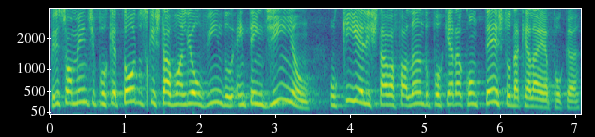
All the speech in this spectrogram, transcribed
Principalmente porque todos que estavam ali ouvindo entendiam o que ele estava falando, porque era o contexto daquela época.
